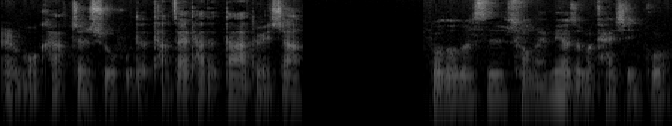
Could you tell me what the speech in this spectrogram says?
而摩卡正舒服的躺在他的大腿上。佛罗伦斯从来没有这么开心过，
